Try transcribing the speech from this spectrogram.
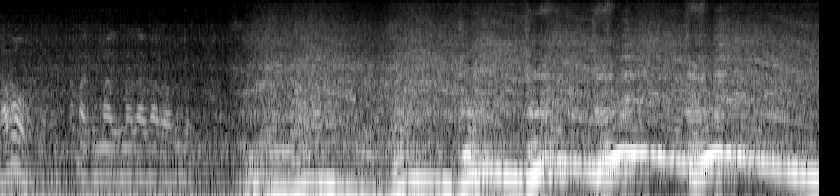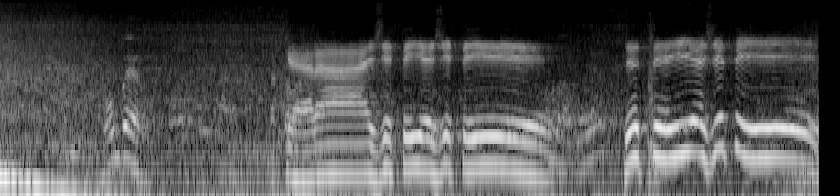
Tá bom. Ah, mais uma, mais uma gavada ali. Bom berro. Caralho, GTI é GTI. GTI é GTI.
